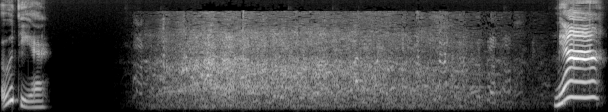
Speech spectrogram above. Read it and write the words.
oh dear. Meow.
